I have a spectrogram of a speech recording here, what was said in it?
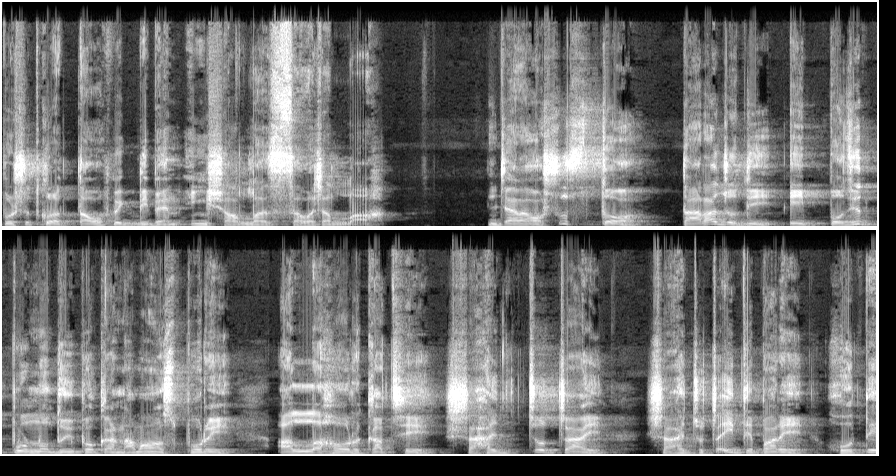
পরিশোধ করার তাওফিক দিবেন ইনশাআল্লাহ জাওয়াজাল্লাহ যারা অসুস্থ, তারা যদি এই পজিতপূর্ণ দুই প্রকার নামাজ পড়ে, আল্লাহর কাছে সাহায্য চায় সাহায্য চাইতে পারে, হতে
